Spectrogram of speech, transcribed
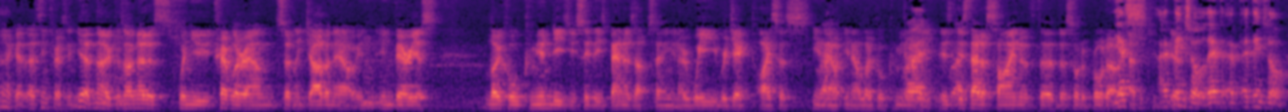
Okay, that's interesting. Yeah, no, because I noticed when you travel around, certainly Java now, in, Mhm. in various local communities, you see these banners up saying, you know, we reject ISIS in Right. our in our local community. Right, Is, right. is that a sign of the, the sort of broader Yes, attitude? I Yeah. think so. That I, I think so.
